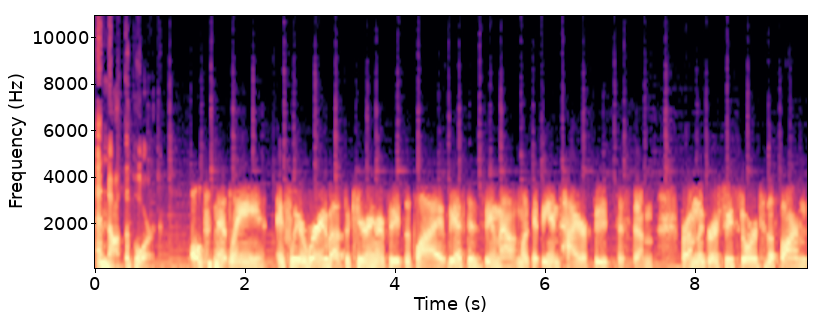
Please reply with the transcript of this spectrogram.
and not the pork ultimately, if we are worried about securing our food supply, we have to zoom out and look at the entire food system, from the grocery store to the farms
